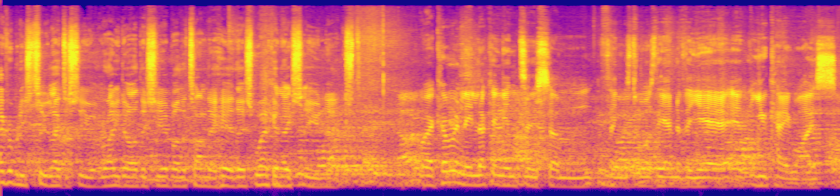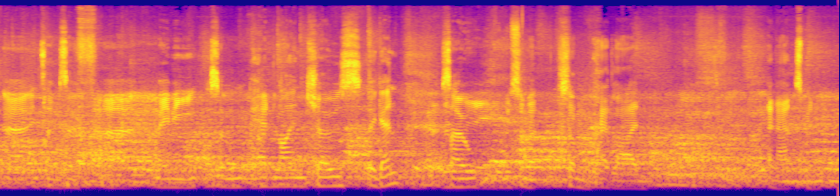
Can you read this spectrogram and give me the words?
everybody's too late to see you at Radar this year. By the time they hear this, where can they see you next? We're currently looking into some things towards the end of the year, UK wise, uh, in terms of uh, maybe some headline shows again. So, Some some headline announcement.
